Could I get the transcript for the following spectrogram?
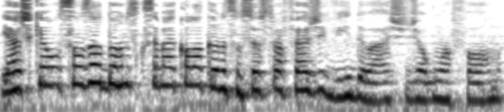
E acho que é são os adornos que você vai colocando, são seus troféus de vida, eu acho, de alguma forma.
